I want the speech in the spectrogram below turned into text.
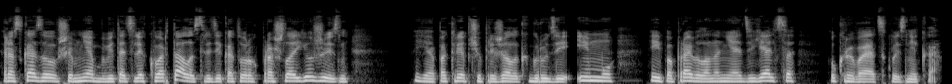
рассказывавшей мне об обитателях квартала, среди которых прошла ее жизнь, я покрепче прижала к груди Имму и поправила на ней одеяльце, укрывая от сквозняка.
